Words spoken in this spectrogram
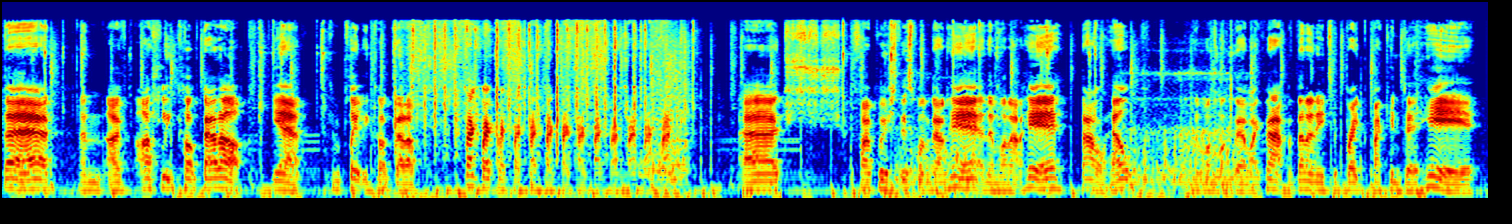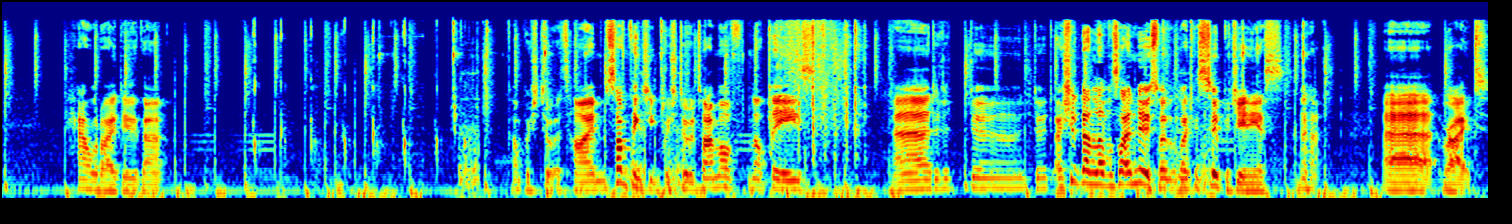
there. And I've utterly cocked that up. Yeah, completely cocked that up. Back, back, back, back, back, back, back, back, back, back, back, back, back. Uh, if I push this one down here and then one out here, that'll help. And then one along there like that. But then I need to break back into here. How would I do that? Push two at a time. Some things you can push two at a time of, not these. Uh, do, do, do, I should have done levels I knew, so I look like a super genius. uh, right.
